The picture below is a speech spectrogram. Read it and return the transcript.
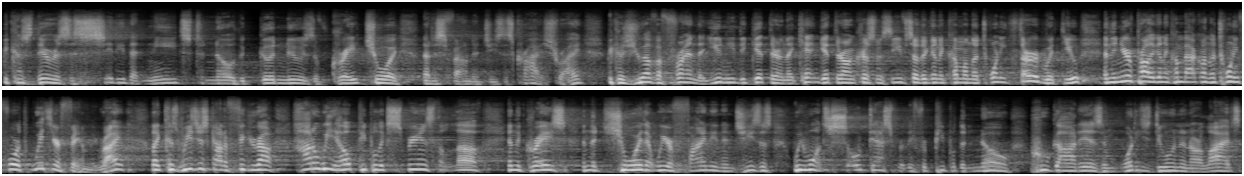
Because there is a city that needs to know the good news of great joy that is found in Jesus Christ, right? Because you have a friend that you need to get there and they can't get there on Christmas Eve, so they're gonna come on the 23rd with you, and then you're probably gonna come back on the 24th with your family, right? Like, because we just gotta figure out how do we help people experience the love and the grace and the joy that we are finding in Jesus. We want so desperately for people to know who God is and what He's doing in our lives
